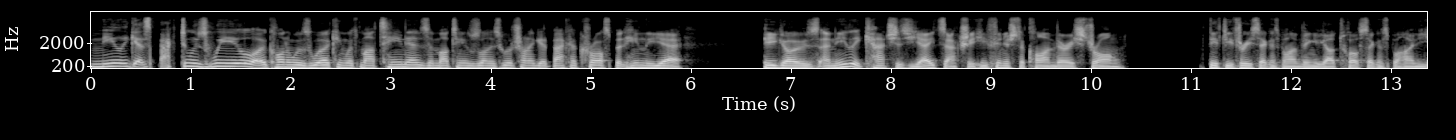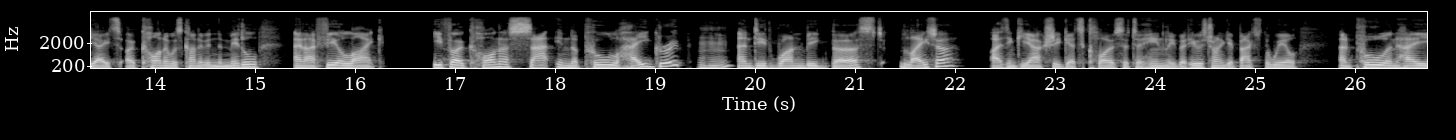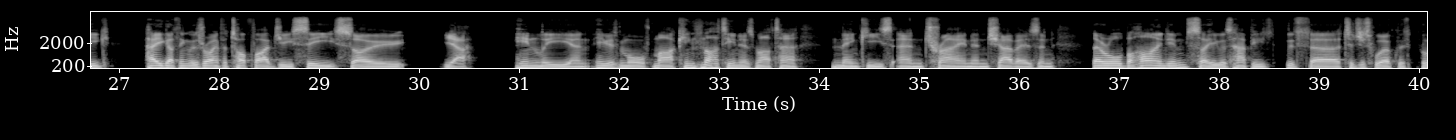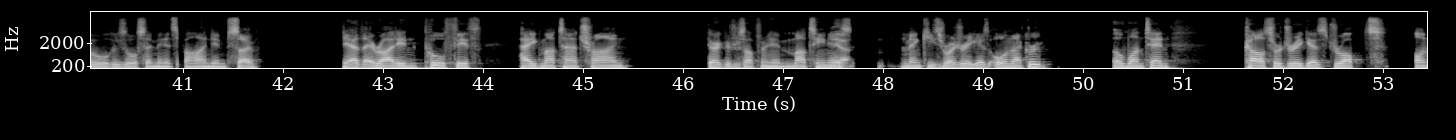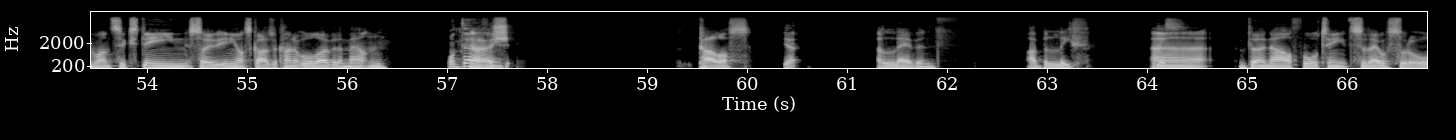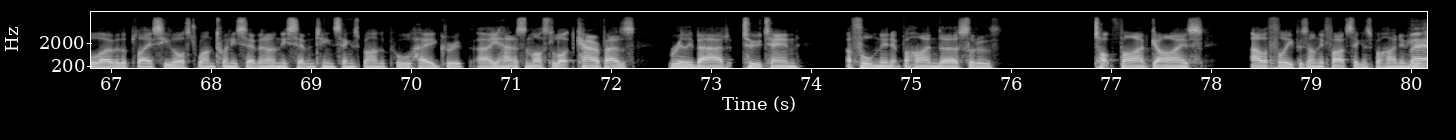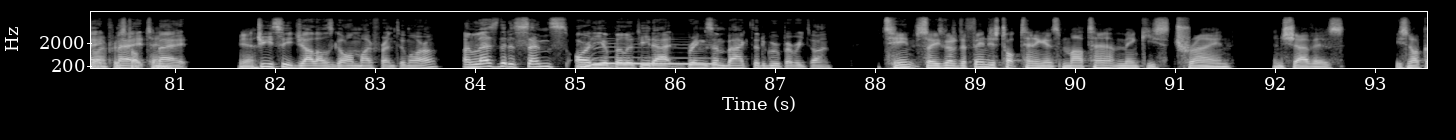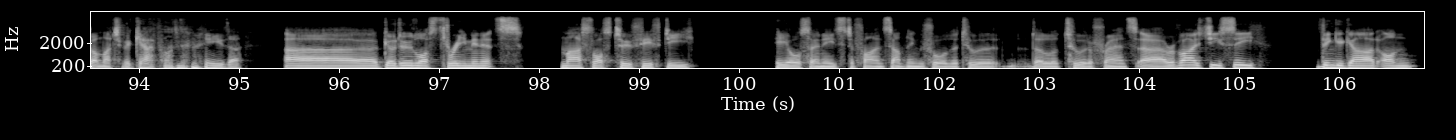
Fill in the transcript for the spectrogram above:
nearly gets back to his wheel. O'Connor was working with Martinez, and Martinez was on his wheel trying to get back across, but Hindley, yeah, he goes and nearly catches Yates. Actually, he finished the climb very strong. 53 seconds behind Vingegaard, 12 seconds behind Yates. O'Connor was kind of in the middle, and I feel like if O'Connor sat in the Poole Haig group mm-hmm. and did one big burst later, I think he actually gets closer to Hindley, but he was trying to get back to the wheel. And Poole and Haig, Haig, I think, was riding for top five GC. So, yeah, Hindley, and he was more marking Martinez, Martin, Meintjes, and Træen and Chaves. And they were all behind him. So he was happy with uh, to just work with Poole, who's also minutes behind him. So, yeah, they ride in. Poole fifth, Haig, Martin, Træen. Very good result from him. Martinez, yeah. Meintjes, Rodriguez, all in that group on 110. Carlos Rodriguez dropped on 116. So the Ineos guys were kind of all over the mountain. One ten, I Uh, think. sh- Carlos. Yeah. 11th, I believe. Yes. Uh, Bernal 14th. So they were sort of all over the place. He lost 127, only 17 seconds behind the Poole Haig group. Uh, Johannessen lost a lot. Carapaz, really bad, 210, a full minute behind the sort of top five guys. Alaphilippe was only five seconds behind him. He was mate, going for his top 10. mate. Yeah. GC Jala's gone, my friend, tomorrow. Unless the descents are the ability that brings him back to the group every time. Him. So he's got to defend his top 10 against Martin, Meintjes, Træen, and Chaves. He's not got much of a gap on them either. Uh, Gaudu lost three minutes. Mars lost 250. He also needs to find something before the Tour, the Tour de France. Uh, revised GC, Vingegaard on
